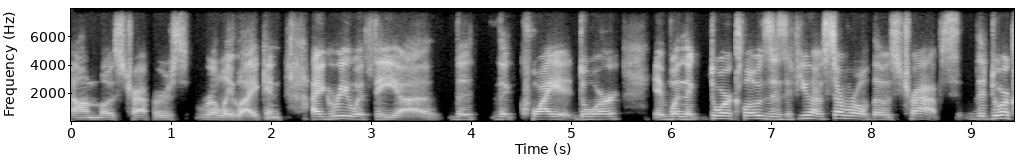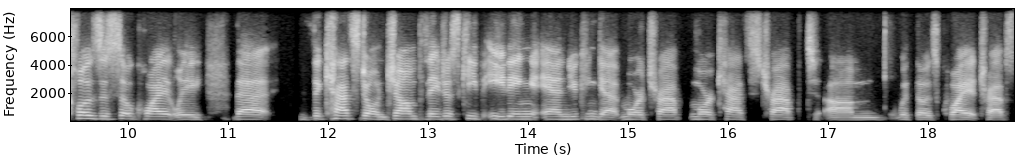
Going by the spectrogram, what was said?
um, most trappers really like, and I agree with the uh, the the quiet door. when the door closes, if you have several of those traps, the door closes so quietly that the cats don't jump; they just keep eating, and you can get more trap more cats trapped um, with those quiet traps.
